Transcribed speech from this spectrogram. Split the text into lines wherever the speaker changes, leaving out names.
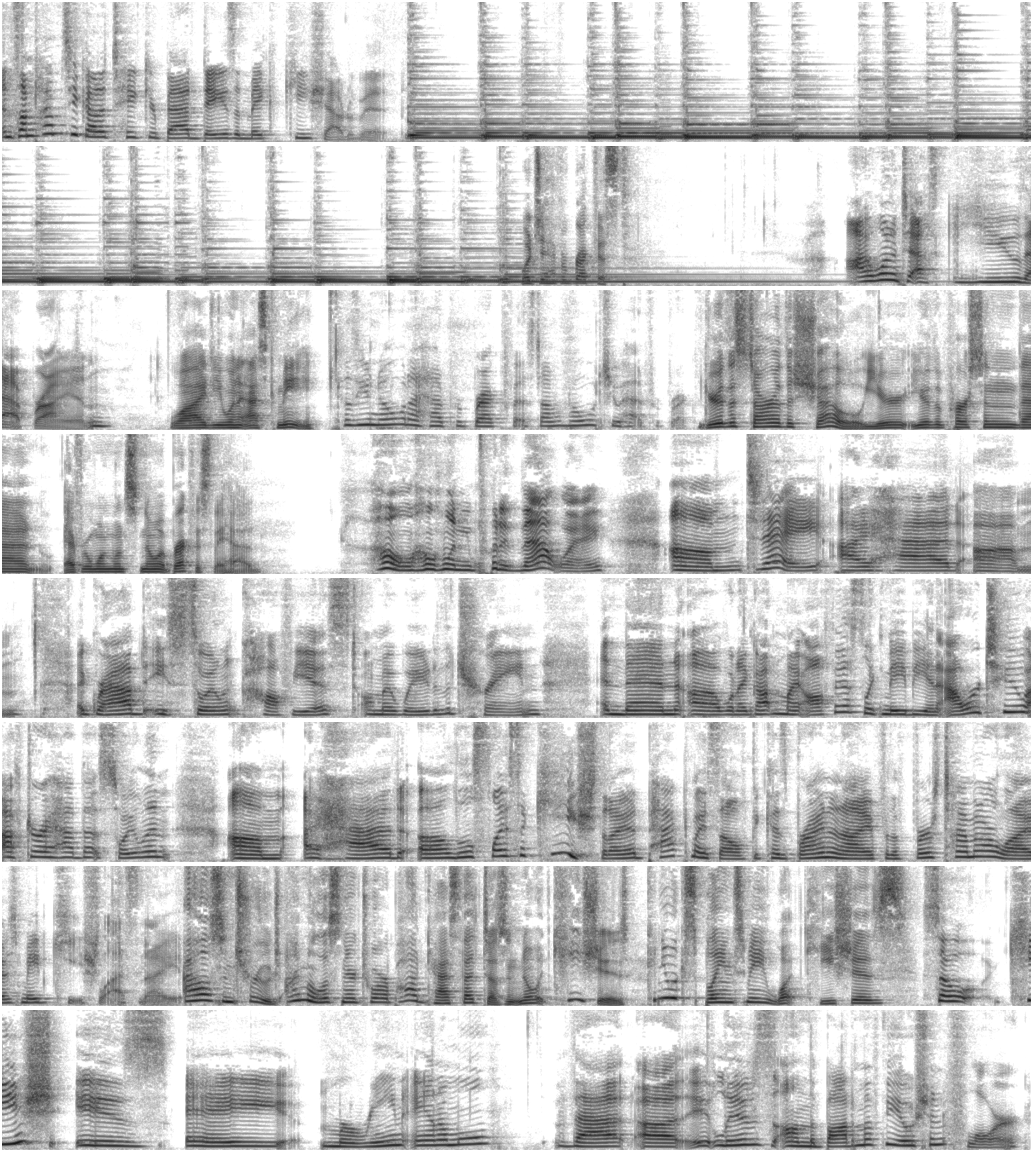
And sometimes you gotta take your bad days and make a quiche out of it.
What'd you have for breakfast?
I wanted to ask you that, Brian.
Why do you want to ask me?
Because you know what I had for breakfast. I don't know what you had for breakfast.
You're the star of the show. You're you're the person that everyone wants to know what breakfast they had.
Oh, well, when you put it that way. Um, today I had, um, I grabbed a Soylent Coffiest on my way to the train. And then, uh, when I got in my office, like maybe an hour or two after I had that Soylent, um, I had a little slice of quiche that I had packed myself because Brian and I, for the first time in our lives, made quiche last night.
Allison Truge, I'm a listener to our podcast that doesn't know what quiche is. Can you explain to me what quiche is?
So, quiche is a marine animal that uh, it lives on the bottom of the ocean floor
